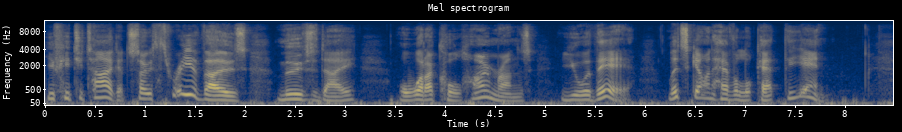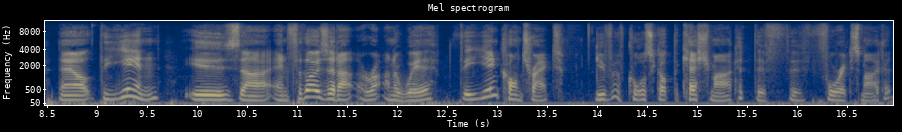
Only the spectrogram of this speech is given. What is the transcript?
you've hit your target. So three of those moves a day or what I call home runs you are there. Let's go and have a look at the yen now the yen is uh, and for those that are unaware the yen contract you've of course got the cash market the, forex market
